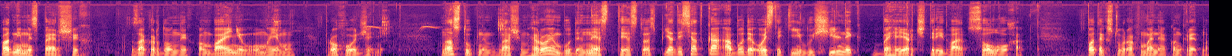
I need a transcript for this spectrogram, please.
одним із перших закордонних комбайнів у моєму проходженні. Наступним нашим героєм буде не Тестос 50К, а буде ось такий лущільник BGR42 Солоха. По текстурах в мене конкретно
